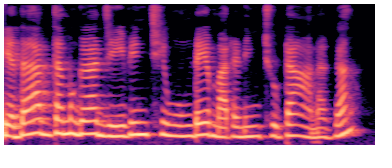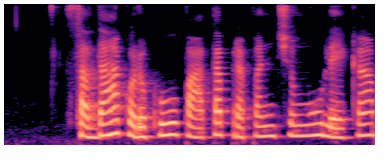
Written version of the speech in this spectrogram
యథార్థముగా జీవించి ఉండే మరణించుట అనగా సదా కొరకు పాత ప్రపంచము లేక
